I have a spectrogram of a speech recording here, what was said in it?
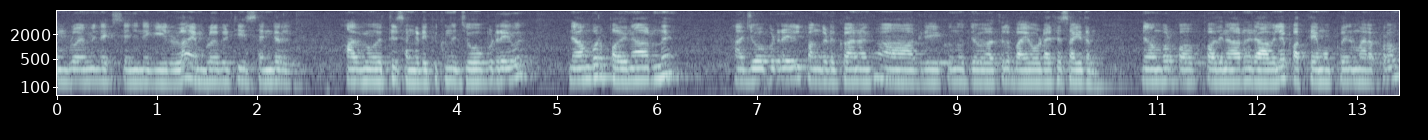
എംപ്ലോയ്മെന്റ് എക്സ്ചേഞ്ചിന്റെ കീഴിലുള്ള എംപ്ലോയബിലിറ്റി സെന്ററിൽ അഭിമുഖത്തിൽ സംഘടിപ്പിക്കുന്ന ജോബ് ഡ്രൈവ് നവംബർ പതിനാറിന് ആ ജോബ് ഡ്രൈവിൽ പങ്കെടുക്കാൻ ആഗ്രഹിക്കുന്ന ഉദ്യോഗാർത്ഥികൾ ബയോഡാറ്റ സഹിതം നവംബർ പതിനാറിന് രാവിലെ പത്ത് മുപ്പതിന് മലപ്പുറം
